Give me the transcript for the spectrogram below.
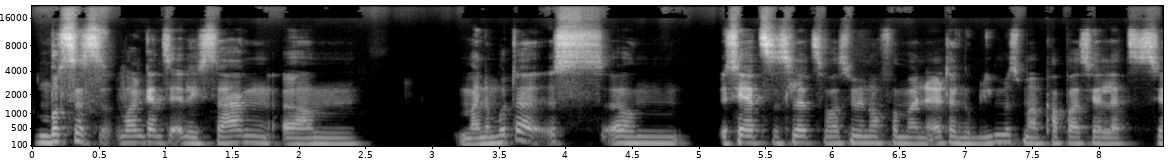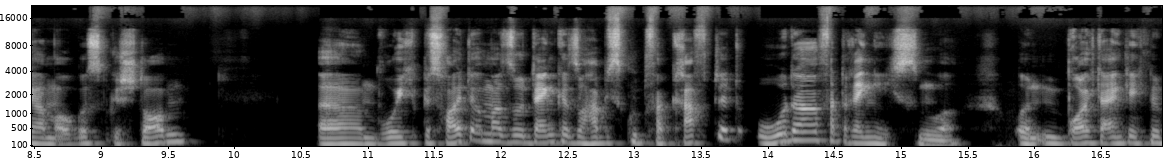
muss das mal ganz ehrlich sagen. Ähm, meine Mutter ist, ähm, ist ja jetzt das Letzte, was mir noch von meinen Eltern geblieben ist. Mein Papa ist ja letztes Jahr im August gestorben. Ähm, wo ich bis heute immer so denke, so habe ich es gut verkraftet oder verdränge ich es nur? Und bräuchte eigentlich eine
